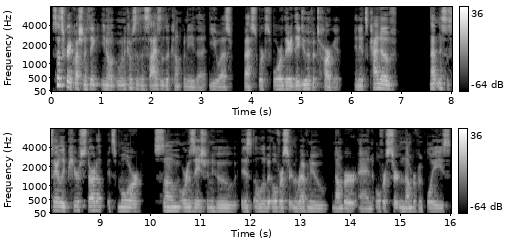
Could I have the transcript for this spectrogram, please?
So that's a great question. I think, you know, when it comes to the size of the company that EOS best works for, they they do have a target. And it's kind of not necessarily pure startup. It's more some organization who is a little bit over a certain revenue number and over a certain number of employees.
